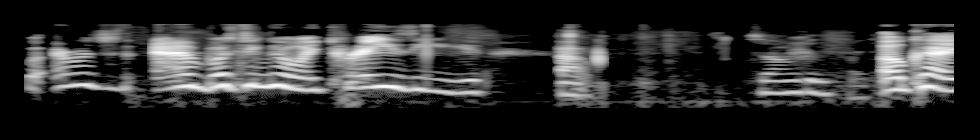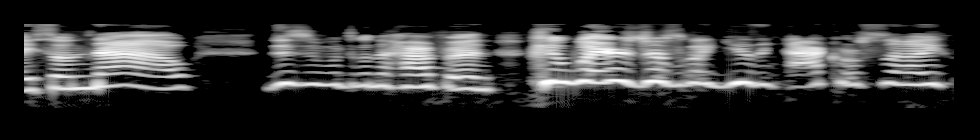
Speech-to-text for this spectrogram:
But everyone's just ambushing him like crazy. Oh. So I'm gonna fight. Okay, so now this is what's gonna happen. King Player's just like using acro scythe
